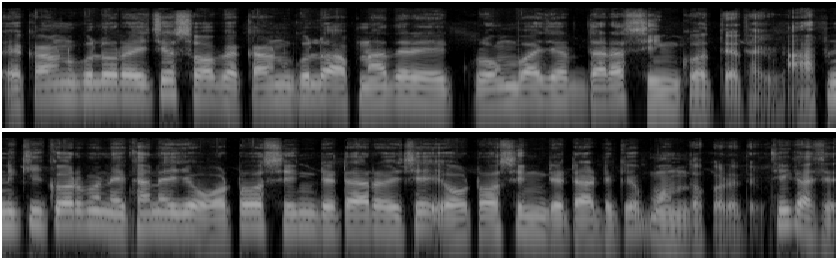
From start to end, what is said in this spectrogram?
অ্যাকাউন্টগুলো রয়েছে, সব অ্যাকাউন্টগুলো আপনাদের এই ক্রোম বাজার দ্বারা সিঙ্ক করতে থাকবে। আপনি কি করবেন? এখানে যে অটো সিঙ্ক ডেটা রয়েছে, এই অটো সিঙ্ক ডেটাটিকে বন্ধ করে দেবেন। ঠিক আছে?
